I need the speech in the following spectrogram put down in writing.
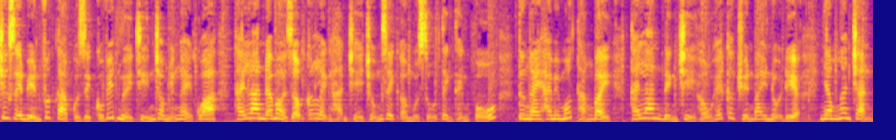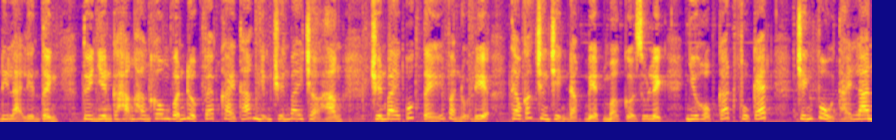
Trước diễn biến phức tạp của dịch COVID-19 trong những ngày qua, Thái Lan đã mở rộng các lệnh hạn chế chống dịch ở một số tỉnh thành phố. Từ ngày 21 tháng 7, Thái Lan đình chỉ hầu hết các chuyến bay nội địa nhằm ngăn chặn đi lại liên tỉnh. Tuy nhiên, các hãng hàng không vẫn được phép khai thác những chuyến bay chở hàng, chuyến bay quốc tế và nội địa theo các chương trình đặc biệt mở cửa du lịch như hộp cát Phuket. Chính phủ Thái Lan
